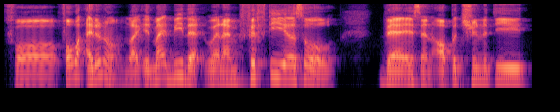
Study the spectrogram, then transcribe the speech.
for for what I don't know. Like it might be that when I'm 50 years old, there is an opportunity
